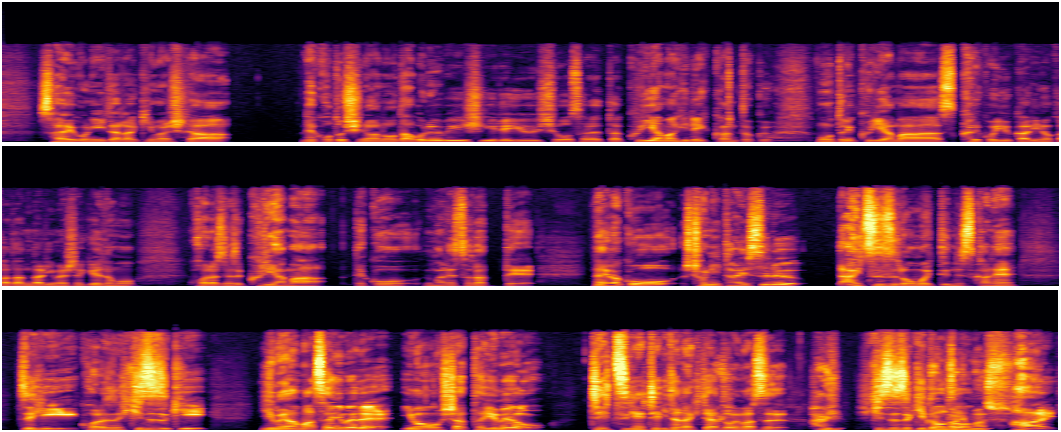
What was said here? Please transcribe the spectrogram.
最後にいただきました。で今年のあの WBC で優勝された栗山英樹監督。本当に栗山すっかりこうゆかりの方になりましたけれども小原先生栗山でこう生まれ育って何かこう書に対する相通ずる思いっていうんですかねぜひ小原先生引き続き夢は正夢で今おっしゃった夢を実現していただきたいと思います。はい、はい、引き続きどうぞはい、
